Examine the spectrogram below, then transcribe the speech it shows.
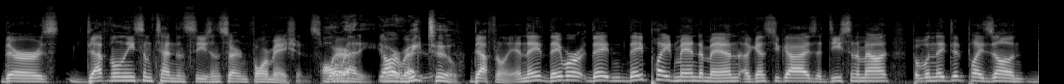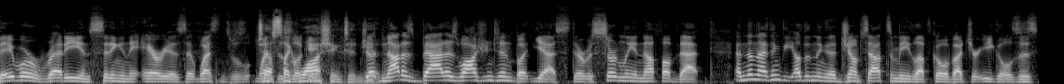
There's definitely some tendencies in certain formations where- Already. And we're week two. definitely, and they they were they they played man to man against you guys a decent amount, but when they did play zone, they were ready and sitting in the areas that Wentz was Wentz was like looking. Washington Ju- did. not as bad as Washington, but yes, there was certainly enough of that. And then I think the other thing that jumps out to me, Lefkoe, about your Eagles is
